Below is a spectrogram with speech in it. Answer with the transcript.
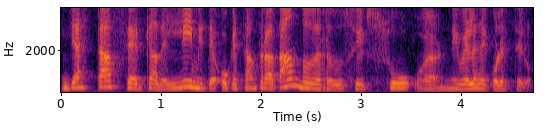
ya está cerca del límite o que están tratando de reducir sus eh, niveles de colesterol.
